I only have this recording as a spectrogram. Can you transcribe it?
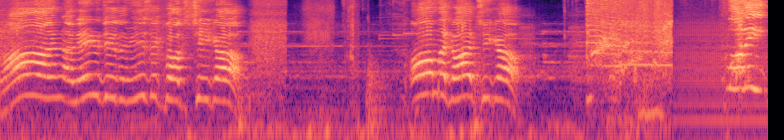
Come on! I need to do the music box, Chica! Oh my god, Chica! Bloody!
